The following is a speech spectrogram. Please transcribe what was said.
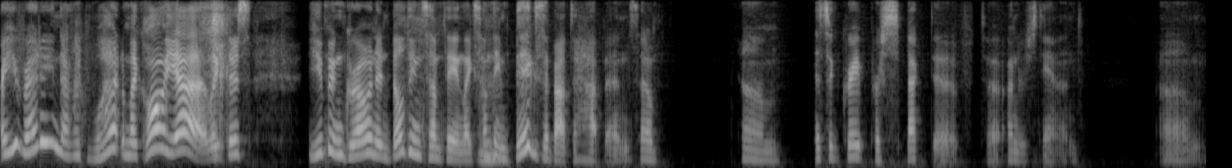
Are you ready? And they're like, what? I'm like, oh yeah. Like there's you've been growing and building something, like something big's about to happen. So um it's a great perspective to understand. Um,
